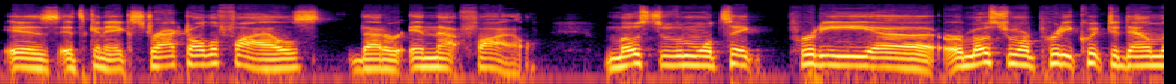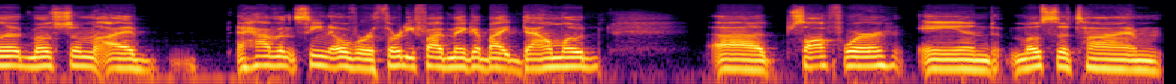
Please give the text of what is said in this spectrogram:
is it's going to extract all the files that are in that file. Most of them will take pretty, uh, or most of them are pretty quick to download. Most of them I haven't seen over a 35 megabyte download uh, software, and most of the time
